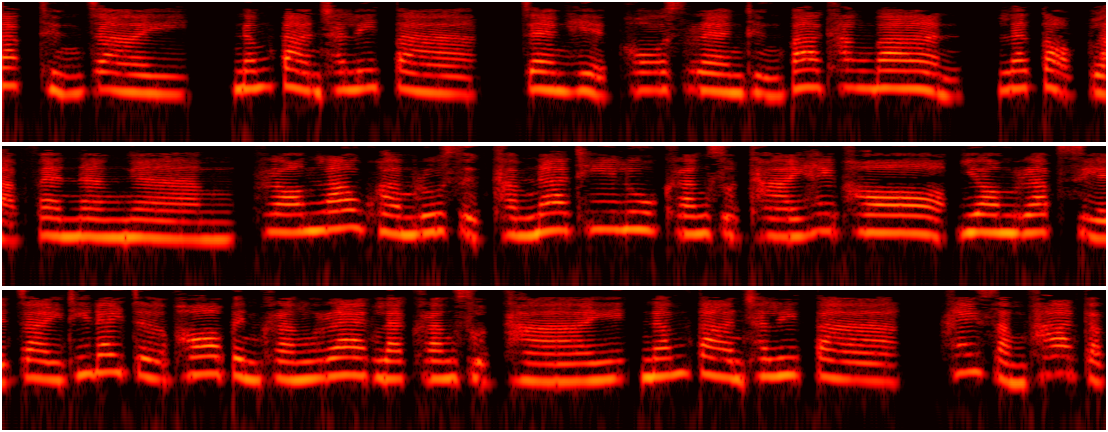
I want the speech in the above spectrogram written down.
ซับถึงใจ น้ำตาลชลิตา แจงเหตุโพสแรงถึงป้าข้างบ้าน และตอบกลับแฟนนางงาม พร้อมเล่าความรู้สึกทำหน้าที่ลูกครั้งสุดท้ายให้พ่อ ยอมรับเสียใจที่ได้เจอพ่อเป็นครั้งแรกและครั้งสุดท้าย น้ำตาลชลิตาให้สัมภาษณ์กับ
